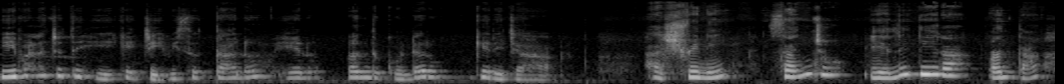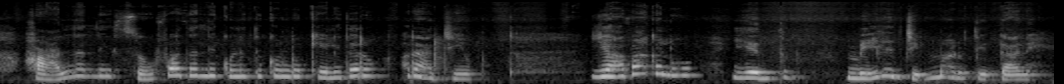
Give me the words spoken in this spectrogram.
ಇವಳ ಜೊತೆ ಹೇಗೆ ಜೀವಿಸುತ್ತಾನೋ ಏನೋ ಅಂದುಕೊಂಡರು ಗಿರಿಜಾ. ಅಶ್ವಿನಿ ಸಂಜು, ಎಲ್ಲಿದ್ದೀರಾ? ಅಂತ ಹಾಲ್ನಲ್ಲಿ, ಸೋಫಾದಲ್ಲಿ ಕುಳಿತುಕೊಂಡು ಕೇಳಿದರು ರಾಜೀವ್. ಯಾವಾಗಲೂ ಎದ್ದು ಮೇಲೆ ಜಿಮ್ ಮಾಡುತ್ತಿದ್ದಾನೆ.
